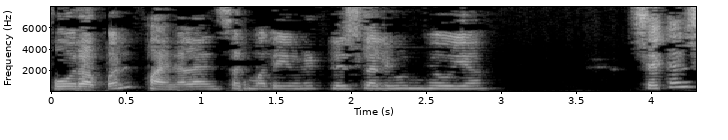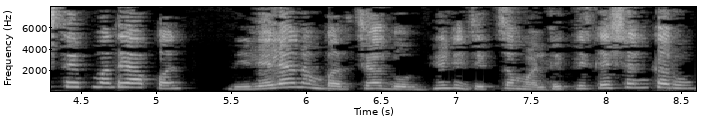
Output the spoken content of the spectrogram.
फोर आपण फायनल आन्सरमध्ये युनिट प्लेसला लिहून घेऊया. सेकंड स्टेपमध्ये आपण दिलेल्या नंबरच्या दोन्ही डिजिटचं मल्टिप्लिकेशन करून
